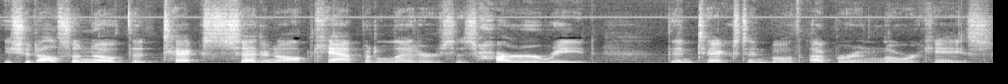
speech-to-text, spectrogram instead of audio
You should also note that text set in all capital letters is harder to read than text in both upper and lower case.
